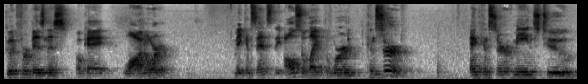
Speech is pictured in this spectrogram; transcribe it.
good for business, okay, law and order. Making sense? They also like the word conserve. And conserve means to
